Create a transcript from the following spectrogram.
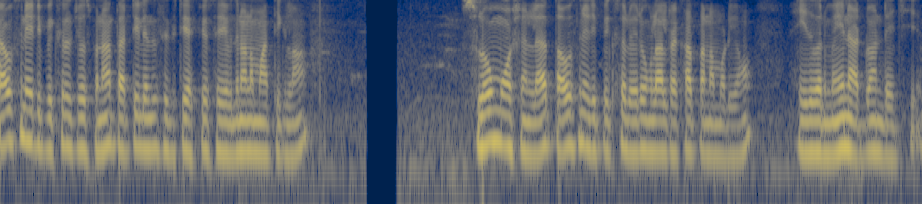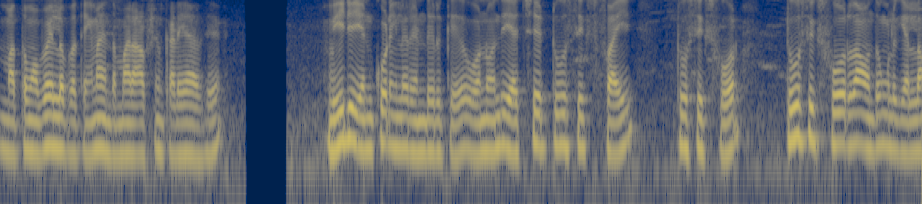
தௌசண்ட் எயிட்டி பிக்சல் சூஸ் பண்ணால் தேர்ட்டிலேருந்து சிக்ஸ்டி எஃபிஎஸ் எதுனாலும் மாற்றிக்கலாம் ஸ்லோ மோஷனில் தௌசண்ட் எயிட்டி பிக்சல் வரை உங்களால் ரெக்கார்ட் பண்ண முடியும். இது ஒரு மெயின் அட்வான்டேஜ் மற்ற மொபைலில் பார்த்தீங்கன்னா இந்த மாதிரி ஆப்ஷன் கிடையாது. வீடியோ என்கோடிங்கில் ரெண்டு இருக்குது ஒன்று வந்து H two six five two six four two six four தான் வந்து உங்களுக்கு எல்லா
